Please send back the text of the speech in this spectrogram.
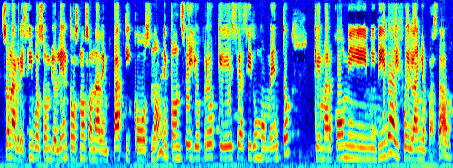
son agresivos, son violentos, no son nada empáticos, ¿no? Entonces yo creo que ese ha sido un momento que marcó mi, mi vida y fue el año pasado.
